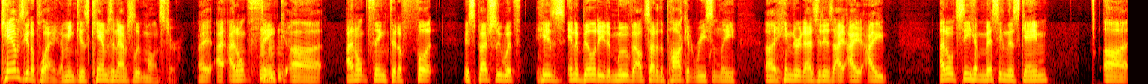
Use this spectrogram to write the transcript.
Cam's gonna play. I mean, because Cam's an absolute monster. I, I, I don't think, mm-hmm. uh, I don't think that a foot especially with his inability to move outside of the pocket recently, uh, hindered as it is. I, I, I, I don't see him missing this game. Uh,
